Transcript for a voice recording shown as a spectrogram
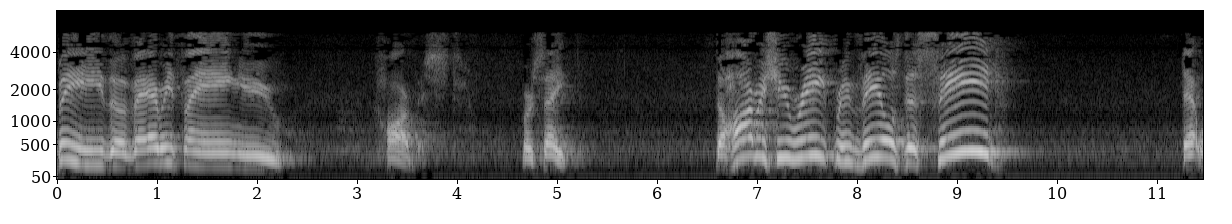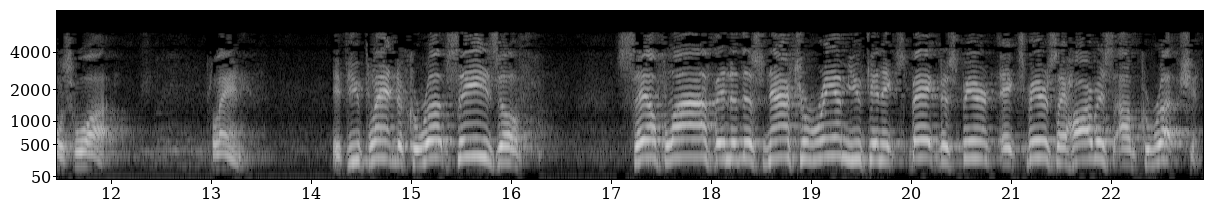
be the very thing you harvest. Verse 8. The harvest you reap reveals the seed that was what? Planted. If you plant the corrupt seeds of self-life into this natural realm, you can expect to experience a harvest of corruption.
